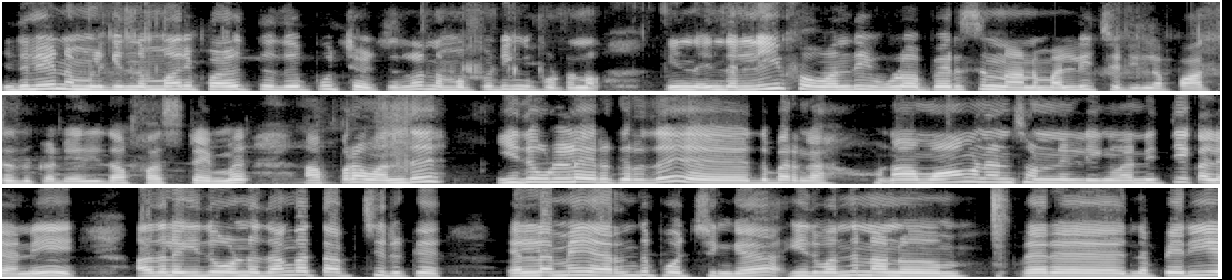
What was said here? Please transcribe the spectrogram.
இதுலேயே நம்மளுக்கு இந்த மாதிரி பழுத்தது பூச்சி வச்சதுலாம் நம்ம பிடுங்கி போட்டணும் இந்த இந்த லீஃபை வந்து இவ்வளோ பெருசுன்னு நான் மல்லி செடியில் பார்த்தது கிடையாது. இதுதான் ஃபர்ஸ்ட் டைமு அப்புறம் வந்து இது உள்ளே இருக்கிறது இது பாருங்க. நான் வாங்கினேன்னு சொன்னேன் இல்லைங்களா நித்திய கல்யாணி? அதில் இது ஒன்று தாங்க தப்பிச்சிருக்கு. எல்லாமே இறந்து போச்சுங்க. இது வந்து நான் வேறு இந்த பெரிய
